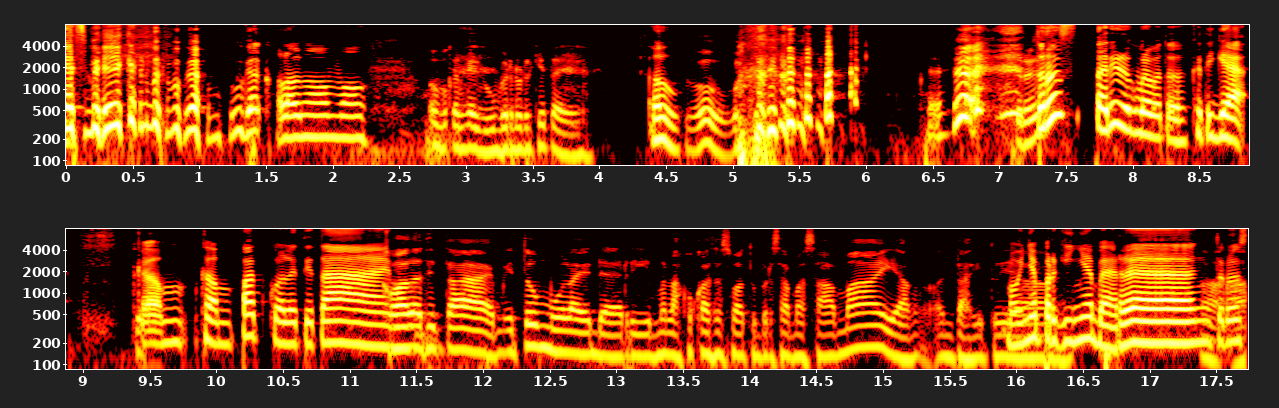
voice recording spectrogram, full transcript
SBY kan berbunga-bunga kalau ngomong. Oh bukan kayak gubernur kita ya. Oh. Oh. Terus, Terus tadi udah berapa tuh? Ketiga. Keem- keempat quality time. quality time itu mulai dari melakukan sesuatu bersama-sama yang entah itu ya Maunya perginya bareng, Ah, terus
